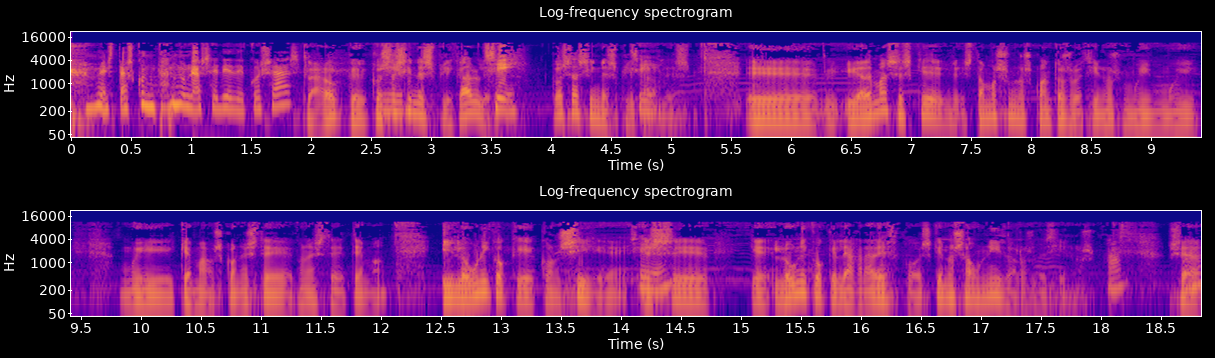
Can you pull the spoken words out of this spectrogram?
me estás contando una serie de cosas. Claro, que cosas inexplicables. Sí. Cosas inexplicables. Eh, y además es que estamos unos cuantos vecinos muy, muy, muy quemados con este, con este tema. Y lo único que consigue es eh, que lo único que le agradezco es que nos ha unido a los vecinos. Ah, o sea,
